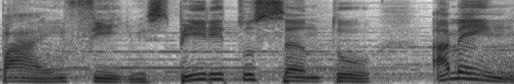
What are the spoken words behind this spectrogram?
Pai, Filho, Espírito Santo. Amém.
